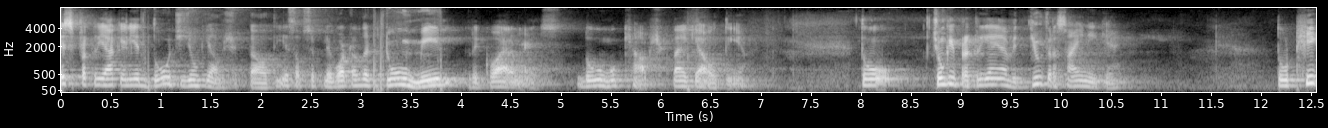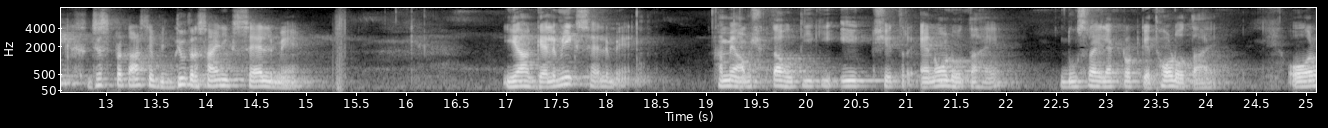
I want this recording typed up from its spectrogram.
इस प्रक्रिया के लिए दो चीज़ों की आवश्यकता होती है। सबसे पहले what are the two main requirements दो मुख्य आवश्यकताएँ क्या होती हैं? तो चूँकि प्रक्रिया या विद्युत रासायनिक है तो ठीक जिस प्रकार से विद्युत रासायनिक सेल में या गैल्वेनिक सेल में हमें आवश्यकता होती है कि एक क्षेत्र एनोड होता है, दूसरा इलेक्ट्रोड कैथोड होता है और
